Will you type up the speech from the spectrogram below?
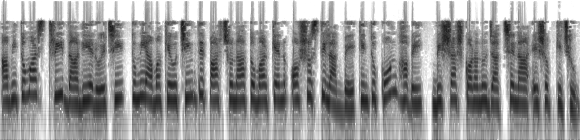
আমি তোমার স্ত্রী দাঁড়িয়ে রয়েছি, তুমি আমাকেও চিনতে পারছ না তোমার কেন অস্বস্তি লাগবে, কিন্তু কোনভাবেই বিশ্বাস করানো যাচ্ছে না এসব কিছু।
